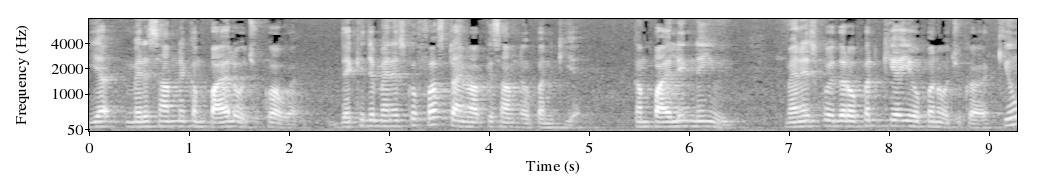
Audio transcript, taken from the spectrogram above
या मेरे सामने कंपाइल हो चुका हुआ है। देखें जब मैंने इसको फ़र्स्ट टाइम आपके सामने ओपन किया कंपाइलिंग नहीं हुई। मैंने इसको इधर ओपन किया, ये ओपन हो चुका है। क्यों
